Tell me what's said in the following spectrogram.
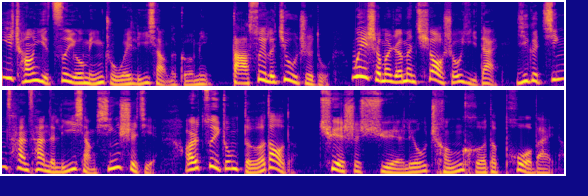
一场以自由民主为理想的革命，打碎了旧制度。为什么人们翘首以待一个金灿灿的理想新世界，而最终得到的却是血流成河的破败呢？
